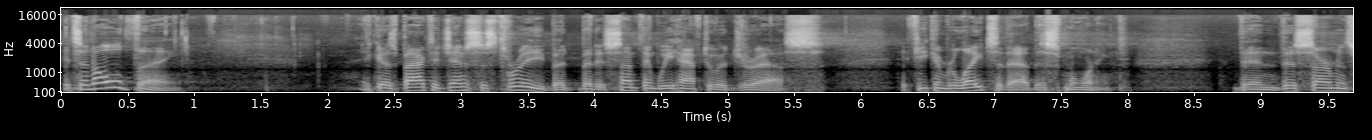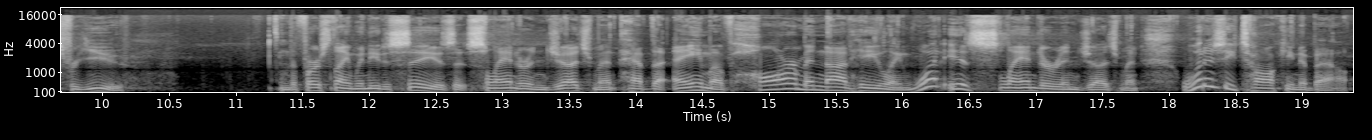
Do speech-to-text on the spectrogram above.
It's an old thing. It goes back to genesis 3 but but it's something we have to address. If you can relate to that this morning then this sermon's for you and the first thing we need to see is that slander and judgment have the aim of harm and not healing. What is slander and judgment? What is he talking about?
